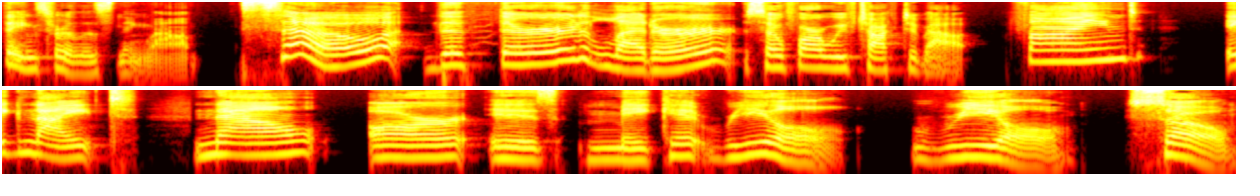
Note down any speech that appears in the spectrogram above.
thanks for listening, mom. So the third letter so far we've talked about find, ignite. Now R is make it real, real. So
